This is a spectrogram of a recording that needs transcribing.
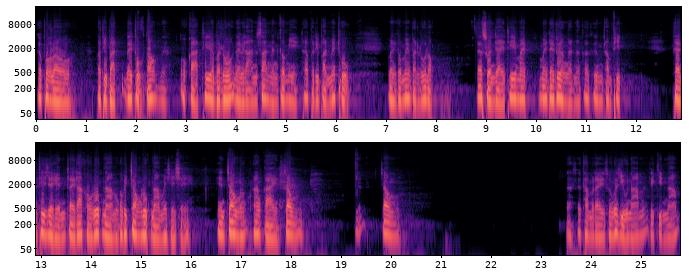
แล้วพวกเราปฏิบัติได้ถูกต้องนะโอกาสที่จะบรรลุในเวลาอันสั้นมันก็มี ถ้าปฏิบัติไม่ถูก มันก็ไม่บรรลุหรอกและส่วนใหญ่ที่ไม่ไม่ได้เรื่องกันนะก็คือมันทำผิด แทนที่จะเห็นใจรักของรูปนามมันก็ไปจ้องรูปนามไม่เฉยๆเห็นจ้องร่างกายจ้องจ้อง จะทำอะไรสมมติหิวน้ำจะกินน้ำ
